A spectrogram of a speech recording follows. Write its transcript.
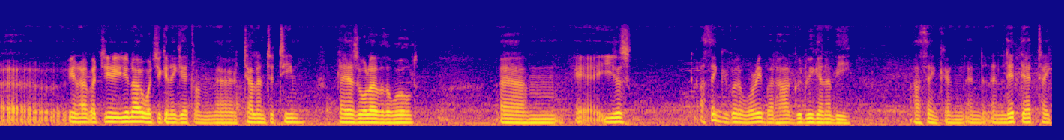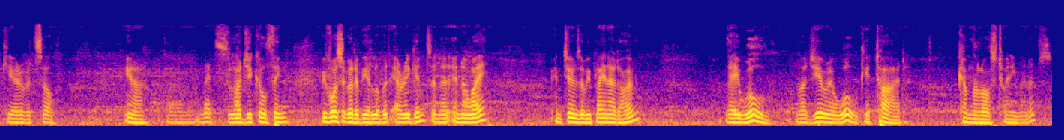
uh, you know, but you, you know what you're going to get from a talented team, players all over the world. Um, eh, you just, I think you've got to worry about how good we're going to be. I think, and, and, and let that take care of itself. You know, um, that's a logical thing. We've also got to be a little bit arrogant in a, in a way, in terms of we playing at home. They will, Nigeria will get tired come the last 20 minutes.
